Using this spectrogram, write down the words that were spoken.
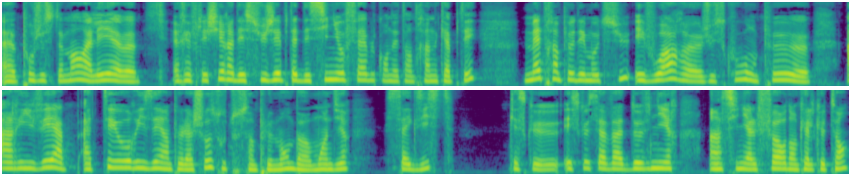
euh, pour justement aller euh, réfléchir à des sujets, peut-être des signaux faibles qu'on est en train de capter, mettre un peu des mots dessus et voir euh, jusqu'où on peut arriver à, théoriser un peu la chose ou tout simplement, bah, au moins dire ça existe. Est-ce que ça va devenir un signal fort dans quelques temps?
